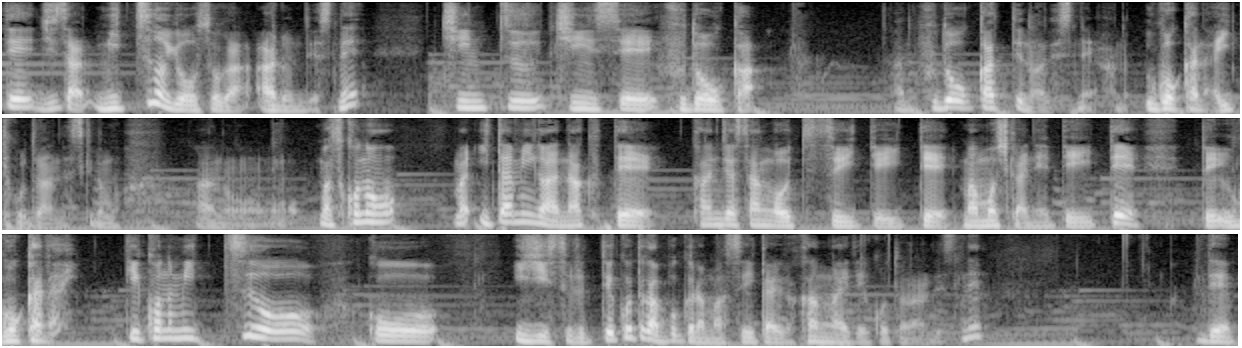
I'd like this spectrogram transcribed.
て実は3つの要素があるんですね。鎮痛鎮静不動化あの不動化っていうのはですねあの動かないってことなんですけどもあの、まあ、この、まあ、痛みがなくて患者さんが落ち着いていて、まあ、もしくは寝ていてで動かないっていうこの3つをこう維持するっていうことが僕ら麻酔科医が考えていることなんですね。で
